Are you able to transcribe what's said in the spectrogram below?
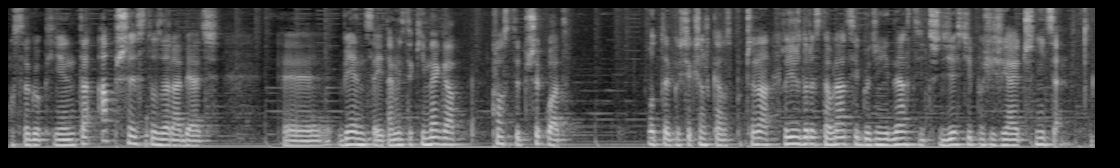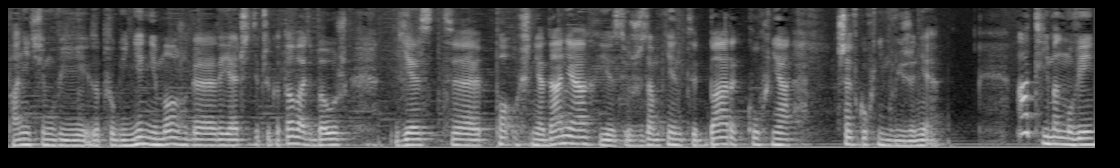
o swojego klienta, a przez to zarabiać więcej. Tam jest taki mega prosty przykład. Od tego się książka rozpoczyna. Przejdziesz do restauracji o godzinie 11.30, prosisz jajecznicę. Pani ci mówi z obsługi, nie, nie mogę jajecznicy przygotować, bo już jest e, po śniadaniach, jest już zamknięty bar, kuchnia. Szef kuchni mówi, że nie. A Tillman mówi,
